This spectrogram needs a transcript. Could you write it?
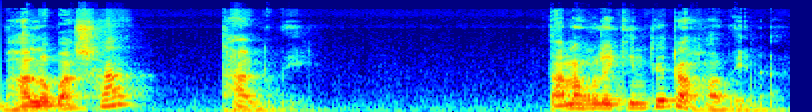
ভালোবাসা থাকবে। তা না হলে কিন্তু এটা হবে না।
